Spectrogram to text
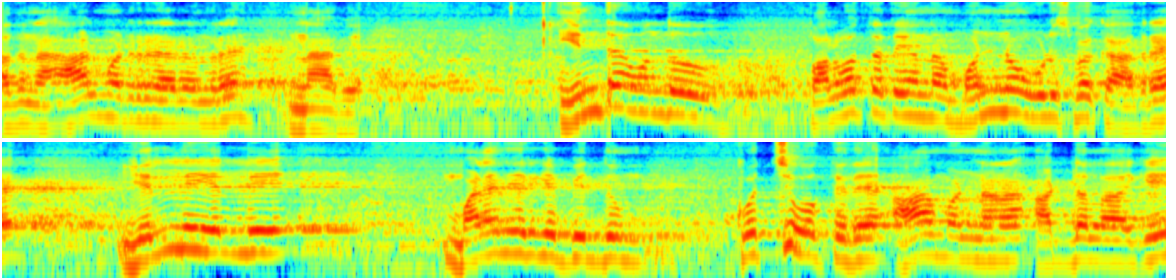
ಅದನ್ನು ಹಾಳು ಮಾಡಿರೋ ಯಾರು ಅಂದರೆ ನಾವೇ. ಇಂಥ ಒಂದು ಫಲವತ್ತತೆಯನ್ನು ಮಣ್ಣು ಉಳಿಸ್ಬೇಕಾದ್ರೆ ಎಲ್ಲಿ ಎಲ್ಲಿ ಮಳೆ ನೀರಿಗೆ ಬಿದ್ದು ಕೊಚ್ಚಿ ಹೋಗ್ತಿದೆ, ಆ ಮಣ್ಣನ್ನು ಅಡ್ಡಲಾಗಿ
